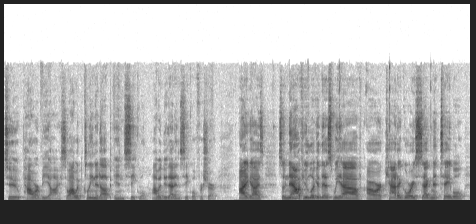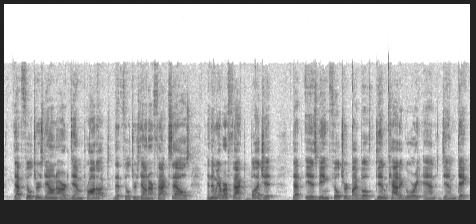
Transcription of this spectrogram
to Power BI. So I would clean it up in SQL. I would do that in SQL for sure. All right, guys. So now if you look at this, we have our category segment table that filters down our DIM product, that filters down our fact sales, and then we have our fact budget that is being filtered by both DIM category and DIM date.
